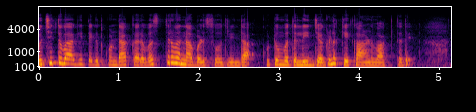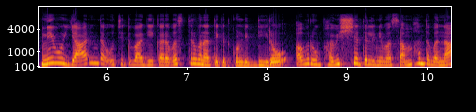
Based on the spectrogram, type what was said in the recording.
ಉಚಿತವಾಗಿ ತೆಗೆದುಕೊಂಡ ಕರವಸ್ತ್ರವನ್ನು ಬಳಸೋದ್ರಿಂದ ಕುಟುಂಬದಲ್ಲಿ ಜಗಳಕ್ಕೆ ಕಾರಣವಾಗ್ತದೆ. ನೀವು ಯಾರಿಂದ ಉಚಿತವಾಗಿ ಕರವಸ್ತ್ರವನ್ನು ತೆಗೆದುಕೊಂಡಿದ್ದೀರೋ ಅವರು ಭವಿಷ್ಯದಲ್ಲಿ ನಿಮ್ಮ ಸಂಬಂಧವನ್ನು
